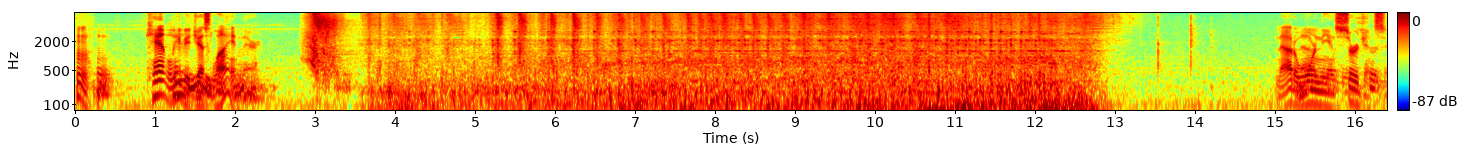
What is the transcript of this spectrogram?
Hmm. Can't leave you just lying there. Now to warn the insurgents.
